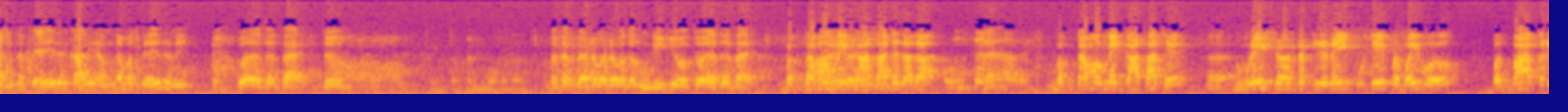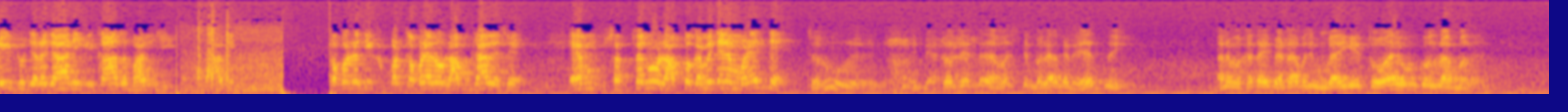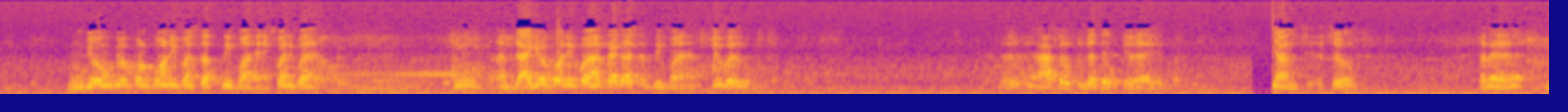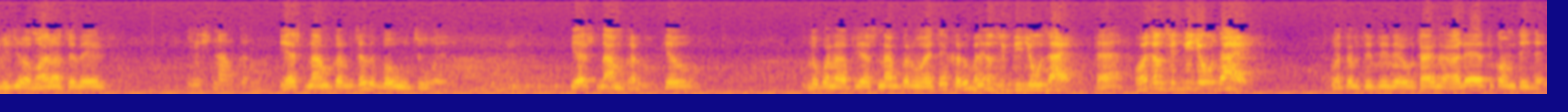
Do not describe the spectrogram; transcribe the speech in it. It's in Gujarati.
અમને બેહી રહે ખાલી અમને મત બેહી રહે ને તો અસર થાય. જો. વખત બેઠો બેઠો વખત ઊંઘી ગયો તો અસર થાય. ભક્તામાં મેં ગાથા છે દાદા. ભક્તામાં મેં ગાથા છે. દુરે શ્રેષ્ઠ કિરણય કૃતે પ્રભૈવ પદ્મા કરીશું જનજાની વિકાસ ભાનજી આવી ખબર નથી પણ કબડ એનો લાભ ઉઠાવે છે. એમ સત્સંગનો લાભ તો ગમે તેને મળે જ ને. જરૂર. બેઠો છે એટલે અવશ્ય વગર રહે જ નહીં. અને વખત અહીં બેઠા પછી ઊંઘાઈ ગઈ તો ઊંઘો લાભ મળે? ઊંઘ્યો ઊંઘ્યો પણ કોની પાસે સતની પાસે? કોની પાસે? શું? અને જાગ્યો કોની પાસે? હતા સતની પાસે? શું કહ્યું? આ તો ગજબ કહેવાય. જ્ઞાન છે શું? અને બીજું અમારો છે તે યશ નામ કર્મ યશ નામ કર્મ છે તો બહુ ઊંચું હોય. યશ નામ કર્મ કેવું? લોકોને અભ્યાસ નામ કરવું હોય છે ખરું વચન સિદ્ધિ જેવું થાય. હે? વચન સિદ્ધિ જેવું થાય. વચન સિદ્ધિ જેવું થાય ને અડે તો કોમ થઈ જાય.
